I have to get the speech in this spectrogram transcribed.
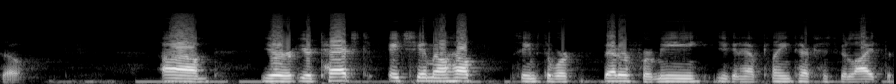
So um, your your text HTML help seems to work better for me. You can have plain text if you like, but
